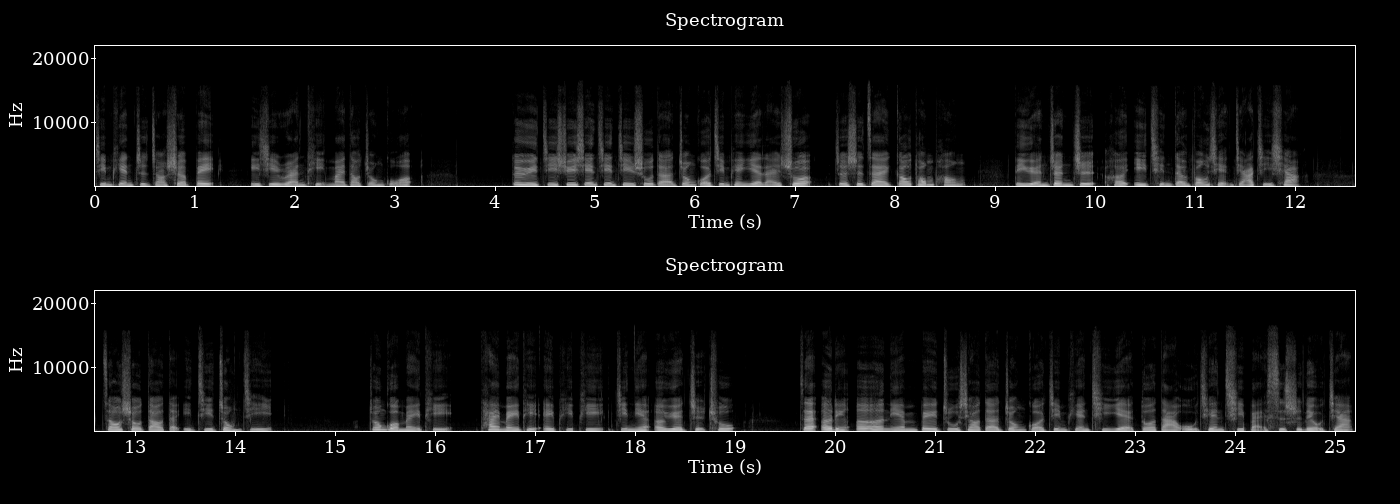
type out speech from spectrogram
晶片制造设备以及软体卖到中国。对于急需先进技术的中国晶片业来说，这是在高通膨、地缘政治和疫情等风险夹击下遭受到的一记重击。中国媒体泰媒体 APP 今年二月指出，在二零二二年被注销的中国晶片企业多达五千七百四十六家。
